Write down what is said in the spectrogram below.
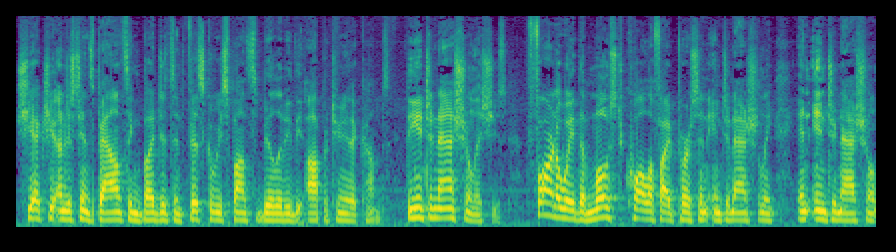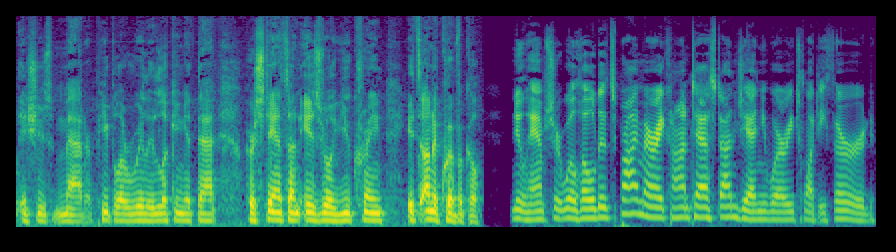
She actually understands balancing budgets and fiscal responsibility, the opportunity that comes. The international issues, far and away the most qualified person internationally, and international issues matter. People are really looking at that. Her stance on Israel, Ukraine, it's unequivocal. New Hampshire will hold its primary contest on January 23rd.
